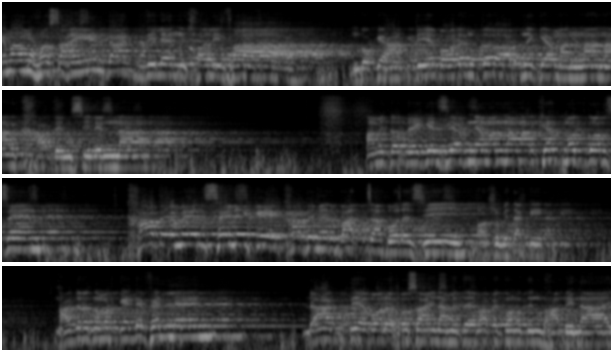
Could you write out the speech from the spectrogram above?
ইমাম হোসাইন ডাক দিলেন, খলিফা। বুকে হাত দিয়ে বলেন তো, আপনি কি আমার নানার খাদেম ছিলেন না? আমি তো দেখেছি আপনি আমার নানার খেদমত করছেন। খাদেমের ছেলেকে খাদেমের বাচ্চা বলেছে। অসুবিধা কি? হাজরত তোমার কেটে ফেললেন। ডাক দিয়ে বলে, হোসাইন, আমি তো এভাবে কোনোদিন ভাবি নাই।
